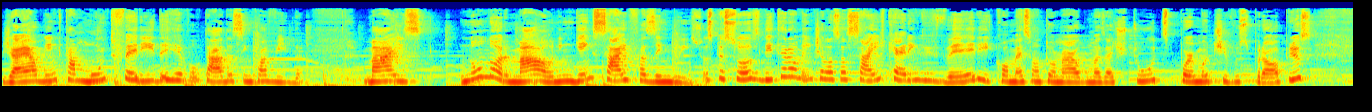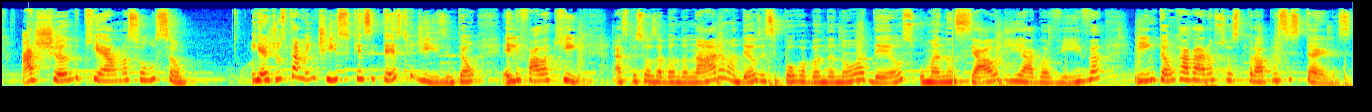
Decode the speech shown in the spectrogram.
já é alguém que tá muito ferida e revoltada assim com a vida. Mas no normal, ninguém sai fazendo isso. As pessoas literalmente elas só saem querem viver e começam a tomar algumas atitudes por motivos próprios achando que é uma solução. E é justamente isso que esse texto diz. Então, ele fala que as pessoas abandonaram a Deus, esse povo abandonou a Deus, o manancial de água viva, e então cavaram suas próprias cisternas.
